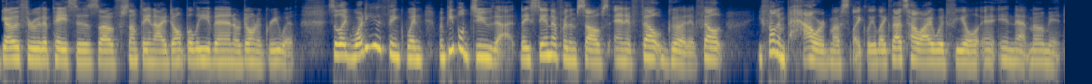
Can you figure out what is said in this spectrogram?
go through the paces of something I don't believe in or don't agree with. So like what do you think when when people do that, they stand up for themselves and it felt good. It felt you felt empowered most likely. Like that's how I would feel in, in that moment.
